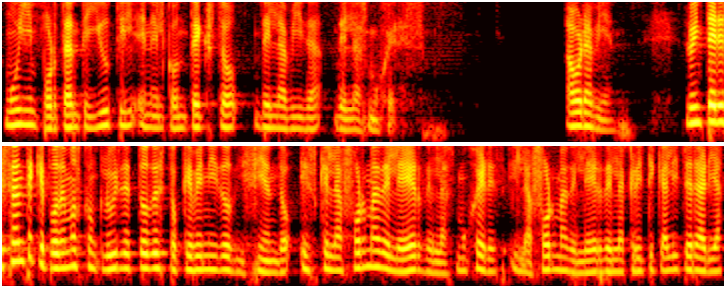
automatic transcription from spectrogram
muy importante y útil en el contexto de la vida de las mujeres. Ahora bien, lo interesante que podemos concluir de todo esto que he venido diciendo es que la forma de leer de las mujeres y la forma de leer de la crítica literaria,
